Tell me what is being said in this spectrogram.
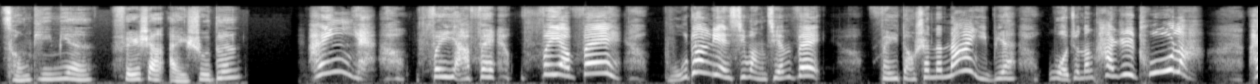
从地面飞上矮树墩。嘿呀，飞呀飞，飞呀飞，不断练习往前飞。飞到山的那一边，我就能看日出了。嘿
